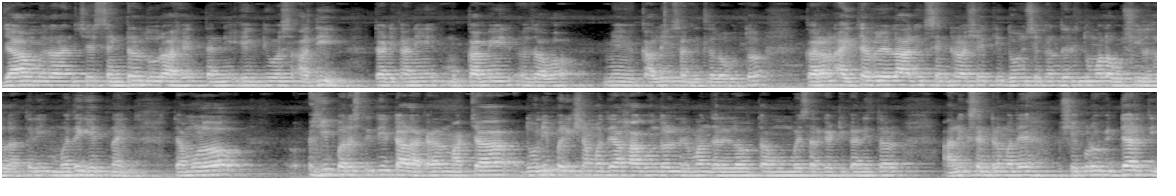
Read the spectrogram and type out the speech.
ज्या उमेदवारांचे सेंटर दूर आहेत त्यांनी एक दिवस आधी त्या ठिकाणी मुक्कामी जावं. मी कालही सांगितलेलं होतं. कारण आयत्या वेळेला अनेक सेंटर असे आहेत की दोन सेकंद जरी तुम्हाला उशीर झाला तरी मध्ये घेत नाहीत. त्यामुळं ही परिस्थिती टाळा. कारण मागच्या दोन्ही परीक्षामध्ये हा गोंधळ निर्माण झालेला होता मुंबईसारख्या ठिकाणी. तर अनेक सेंटरमध्ये शेकडो विद्यार्थी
